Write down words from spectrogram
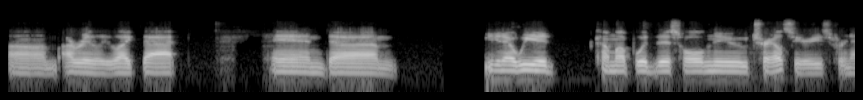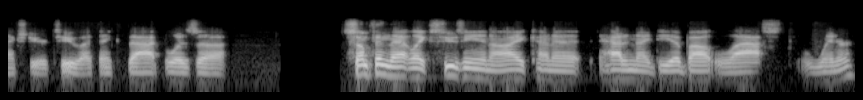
Um, I really like that and um, you know we had come up with this whole new trail series for next year too i think that was uh, something that like susie and i kind of had an idea about last winter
